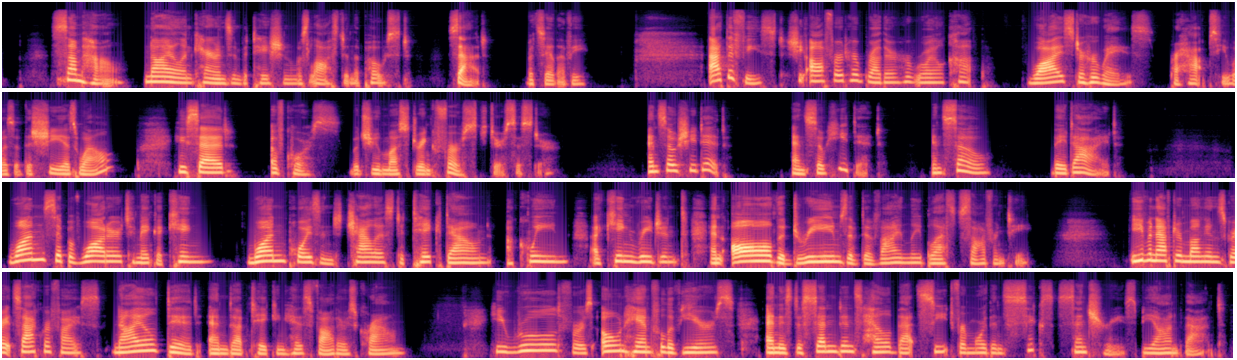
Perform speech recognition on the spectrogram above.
Somehow, Niall and Cairenn's invitation was lost in the post. Sad, but c'est la vie. At the feast, she offered her brother her royal cup. Wise to her ways, Perhaps he was of the sídhe as well. He said, Of course, but you must drink first, dear sister. And so she did. And so he did. And so they died. One sip of water to make a king, one poisoned chalice to take down a queen, a king regent, and all the dreams of divinely blessed sovereignty. Even after Mongfind's great sacrifice, Niall did end up taking his father's crown. He ruled for his own handful of years, and his descendants held that seat for more than six centuries beyond that.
